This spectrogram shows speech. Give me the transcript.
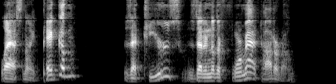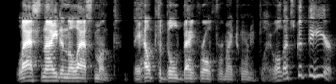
last night. Pick'em? Is that tiers? Is that another format? I don't know. Last night and the last month. They helped to build bankroll for my 20 play. Well, that's good to hear.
